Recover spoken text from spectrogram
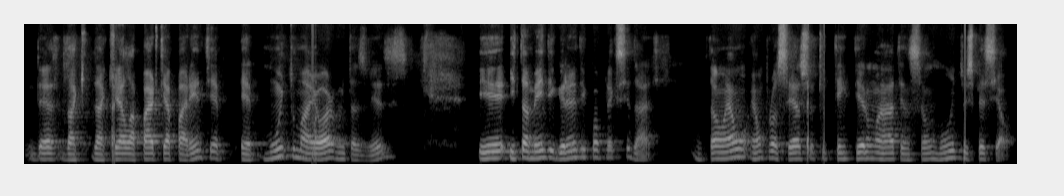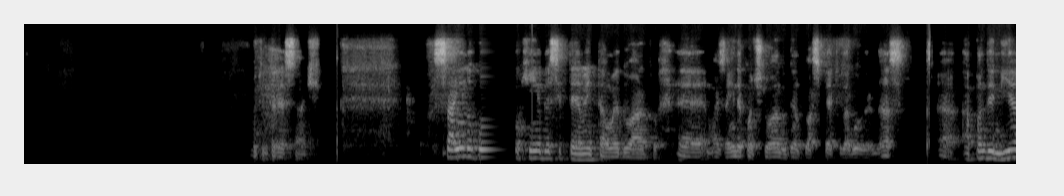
da, daquela parte aparente é, é, muito maior, muitas vezes, e, e também de grande complexidade. Então, é um, é um processo que tem que ter uma atenção muito especial. Muito interessante. Saindo um pouquinho desse tema, então, Eduardo, é, mas ainda continuando dentro do aspecto da governança, a, a pandemia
